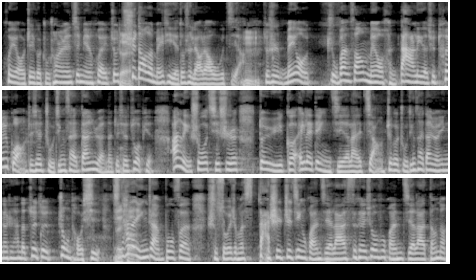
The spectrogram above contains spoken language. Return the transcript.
会有这个主创人员见面会，就去到的媒体也都是寥寥无几啊，嗯就是没有。主办方没有很大力的去推广这些主竞赛单元的这些作品。按理说，其实对于一个 A 类电影节来讲，这个主竞赛单元应该是它的最最重头戏。其他的影展部分是所谓什么大师致敬环节啦、4K 修复环节啦等等，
